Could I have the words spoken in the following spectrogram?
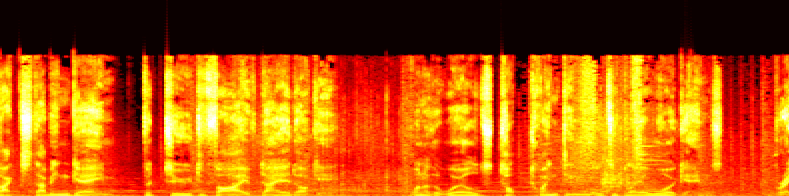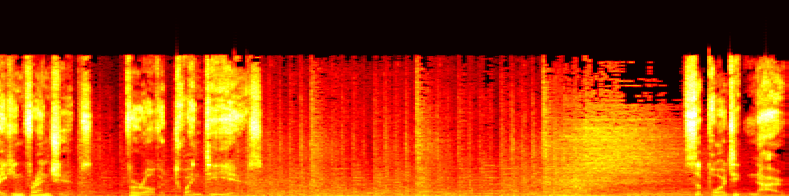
backstabbing game for 2 to 5 Diadochi, one of the world's top 20 multiplayer war games, breaking friendships for over 20 years. Support it now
